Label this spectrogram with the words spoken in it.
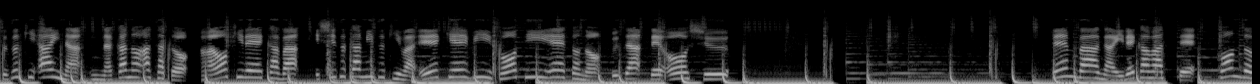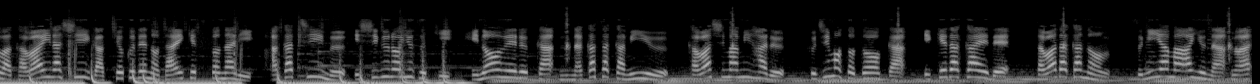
鈴木愛菜、中野麻人、青木玲香場、石塚瑞希は AKB48 のうざで応酬。メンバーが入れ替わって、今度は可愛らしい楽曲での対決となり、赤チーム、石黒ゆずき、井上るか、中坂美優、川島美春、藤本東花、池田楓、沢田香音、杉山あゆなは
